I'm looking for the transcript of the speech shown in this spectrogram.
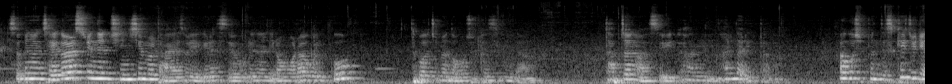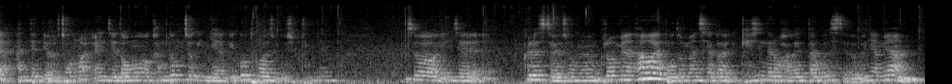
그래서 그냥 제가 할 수 있는 진심을 다해서 얘기를 했어요. 우리는 이런 걸 하고 있고 도와주면 너무 좋겠습니다. 답장이 왔어요. 한 한 달 있다가. 하고 싶은데 스케줄이 안 된대요. 정말 이제 너무 감동적인 이야기고 도와주고 싶은데. 그래서 이제 그랬어요. 저는 그러면 하와이 못 오면 제가 계신 대로 가겠다고 했어요. 왜냐면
